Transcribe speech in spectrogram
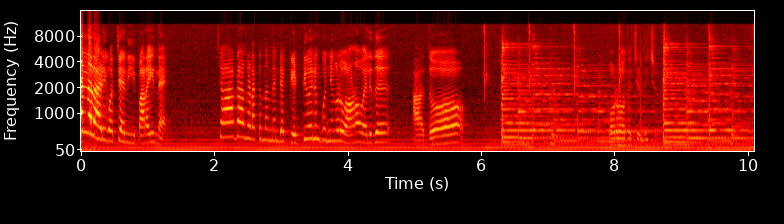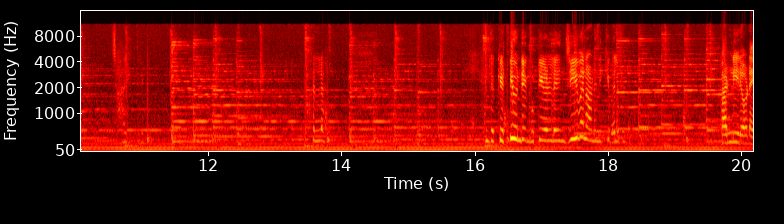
എന്നതാടി കൊച്ചാ നീ പറയുന്നേ. ചാകാൻ കിടക്കുന്ന നിന്റെ കെട്ടിയവനും കുഞ്ഞുങ്ങളും ആണോ വലുത്? അതോ ഒറോത ചിന്തിച്ചു? അല്ല എന്റെ കെട്ടിയവന്റെയും കുട്ടികളുടെയും ജീവനാണ് എനിക്ക് വലുത്. കണ്ണീരോടെ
